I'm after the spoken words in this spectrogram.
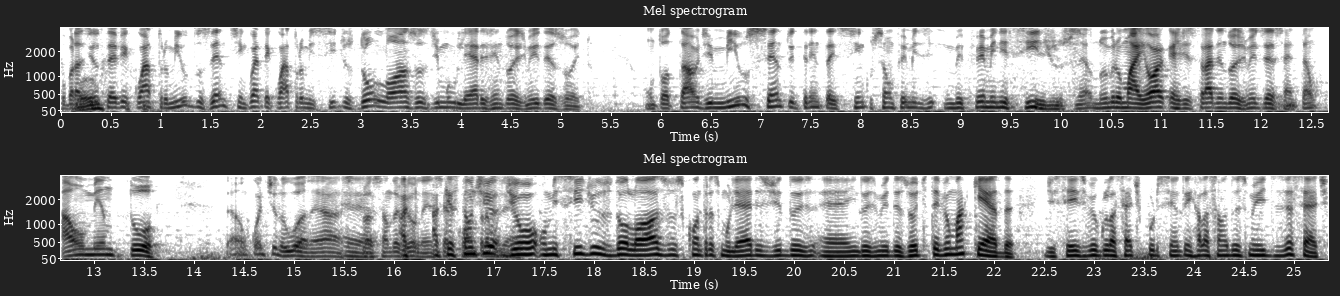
o Brasil Oh. teve 4.254 homicídios dolosos de mulheres em 2018. Um total de 1.135 são feminicídios, né? o número maior registrado em 2017. Então, aumentou. Então, continua né, a situação da É, A- violência. A, questão contra de, a de homicídios dolosos contra as mulheres de dois- eh, em 2018 teve uma queda de 6,7% em relação a 2017.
